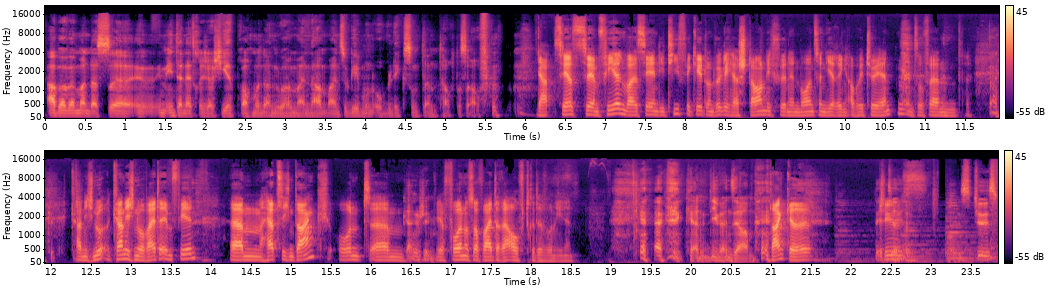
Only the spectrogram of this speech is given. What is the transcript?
Aber wenn man das äh, im Internet recherchiert, braucht man dann nur meinen Namen einzugeben und Obelix und dann taucht das auf. Ja, sehr zu empfehlen, weil es sehr in die Tiefe geht und wirklich erstaunlich für einen 19-jährigen Abiturienten. Insofern äh, kann ich nur, kann ich nur weiterempfehlen. Ähm, herzlichen Dank und ähm, wir freuen uns auf weitere Auftritte von Ihnen. Gerne, die werden Sie haben. Danke. Bitte. Tschüss. Tschüss.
